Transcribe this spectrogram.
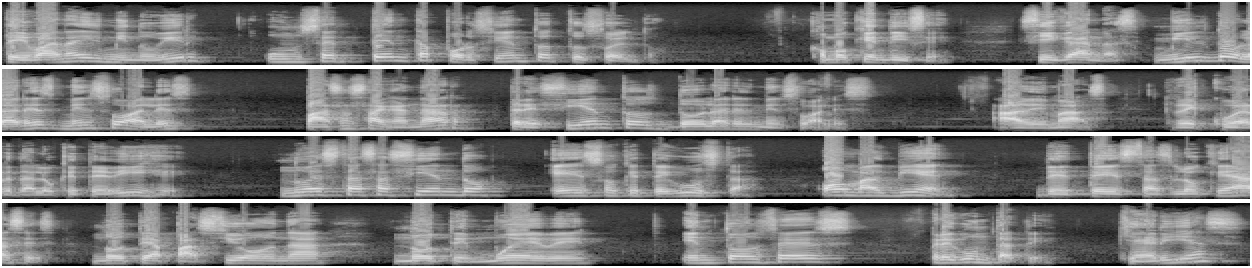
te van a disminuir un 70% tu sueldo. Como quien dice, si ganas mil dólares mensuales, pasas a ganar 300 dólares mensuales. Además, recuerda lo que te dije, no estás haciendo eso que te gusta, o más bien, detestas lo que haces, no te apasiona, no te mueve. Entonces, pregúntate, ¿qué harías?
